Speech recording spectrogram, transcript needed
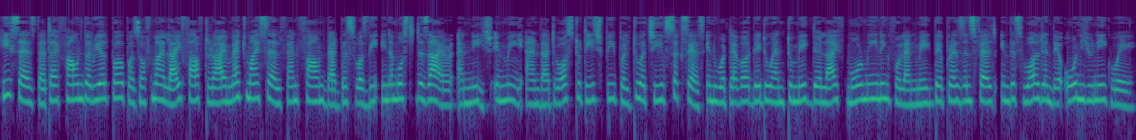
He says that I found the real purpose of my life after I met myself and found that this was the innermost desire and niche in me and that was to teach people to achieve success in whatever they do and to make their life more meaningful and make their presence felt in this world in their own unique way.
